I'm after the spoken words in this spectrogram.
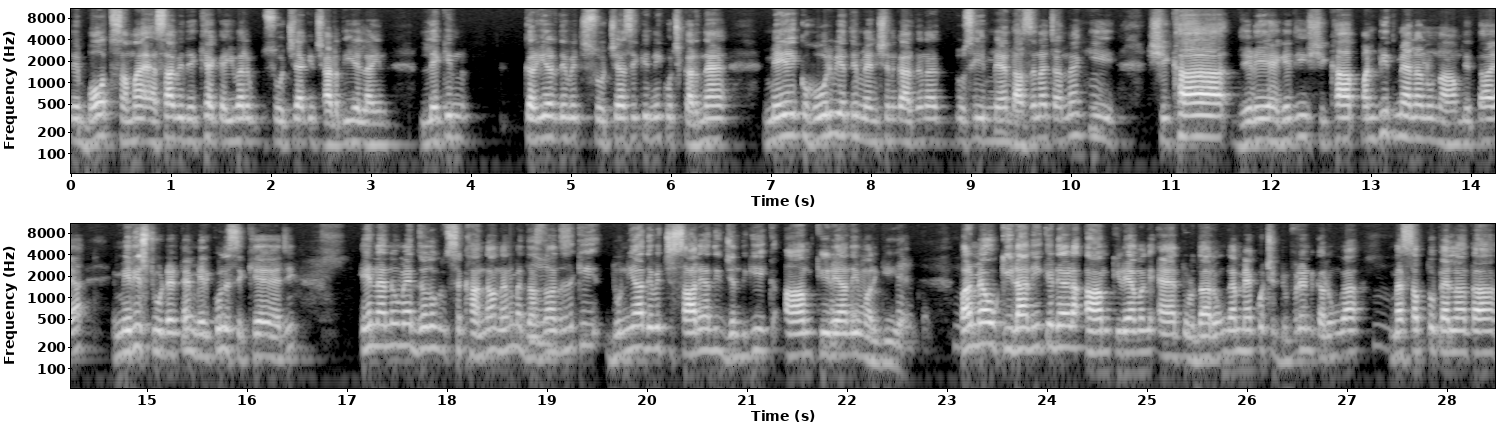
ਤੇ ਬਹੁਤ ਸਮਾਂ ਐਸਾ ਵੀ ਦੇਖਿਆ ਕਈ ਵਾਰ ਸੋਚਿਆ ਕਿ ਛੱਡ ਦਈਏ ਲਾਈਨ ਲੇਕਿਨ ਕੈਰੀਅਰ ਦੇ ਵਿੱਚ ਸੋਚਿਆ ਸੀ ਕਿ ਨਹੀਂ ਕੁਝ ਕਰਨਾ ਹੈ। ਮੈਂ ਇੱਕ ਹੋਰ ਵੀ ਇੱਥੇ ਮੈਂਸ਼ਨ ਕਰ ਦੇਣਾ ਤੁਸੀਂ ਮੈਂ ਦੱਸ ਦੇਣਾ ਚਾਹੁੰਦਾ ਕਿ ਸ਼ਿਖਾ ਜਿਹੜੇ ਹੈਗੇ ਜੀ ਸ਼ਿਖਾ ਪੰਡਿਤ ਮੈਂ ਇਹਨਾਂ ਨੂੰ ਨਾਮ ਦਿੱਤਾ ਹੋਇਆ ਮੇਰੀ ਸਟੂਡੈਂਟ ਹੈ ਮੇਰੇ ਕੋਲ ਸਿੱਖਿਆ ਹੋਇਆ ਜੀ। ਇਹਨਾਂ ਨੂੰ ਮੈਂ ਜਦੋਂ ਸਿਖਾਉਂਦਾ ਹੁੰਦਾ ਨਾ ਮੈਂ ਦੱਸਦਾ ਹੁੰਦਾ ਸੀ ਕਿ ਦੁਨੀਆ ਦੇ ਵਿੱਚ ਸਾਰਿਆਂ ਦੀ ਜ਼ਿੰਦਗੀ ਇੱਕ ਆਮ ਕੀੜਿਆਂ ਦੀ ਵਰਗੀ ਹੈ। ਪਰ ਮੈਂ ਉਹ ਕੀੜਾ ਨਹੀਂ ਕਿ ਜਿਹੜਾ ਆਮ ਕੀੜਿਆਂ ਵਾਂਗ ਐ ਤੁਰਦਾ ਰਹੂੰਗਾ ਮੈਂ ਕੁਝ ਡਿਫਰੈਂਟ ਕਰੂੰਗਾ। ਮੈਂ ਸਭ ਤੋਂ ਪਹਿਲਾਂ ਤਾਂ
